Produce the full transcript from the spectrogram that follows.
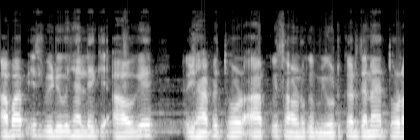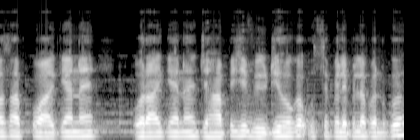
अब आप इस वीडियो को यहाँ लेके आओगे तो यहाँ पे थोड़ा आपको साउंड को म्यूट कर देना है, थोड़ा सा आपको आगे आना है और आगे आना है। जहाँ पे ये वीडियो होगा, उससे पहले पहले अपन को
